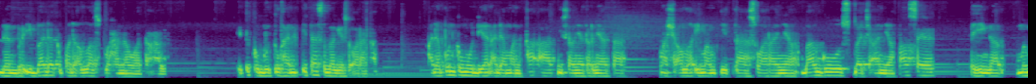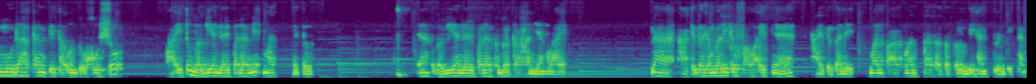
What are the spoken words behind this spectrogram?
dan beribadah kepada Allah Subhanahu wa taala. Itu kebutuhan kita sebagai seorang hamba. Adapun kemudian ada manfaat, misalnya ternyata Masya Allah imam kita suaranya bagus, bacaannya fasih, sehingga memudahkan kita untuk khusyuk, Nah, itu bagian daripada nikmat gitu. Ya, bagian daripada keberkahan yang lain. Nah, nah, kita kembali ke fawaidnya ya. Nah, itu tadi manfaat-manfaat atau kelebihan-kelebihan.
